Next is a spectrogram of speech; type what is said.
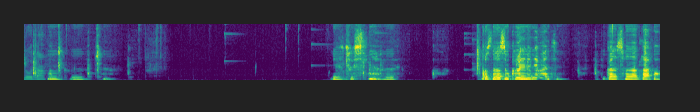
Ruda. O kurczę. Ile tu jest lewy? O, znalazłem kolejne diamenty. Tylko one są nad lawą.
